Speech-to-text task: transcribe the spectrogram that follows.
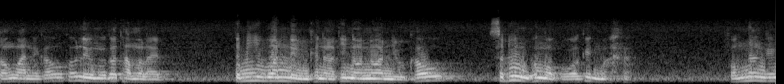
สองวันเขาเขาลืมมันก็ทำอะไร แต่มีวันหนึ่งขณะที่นอนนอนอยู่เขาสะดุ้งพงกหัวขึ้นมา ผมนั่งข้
